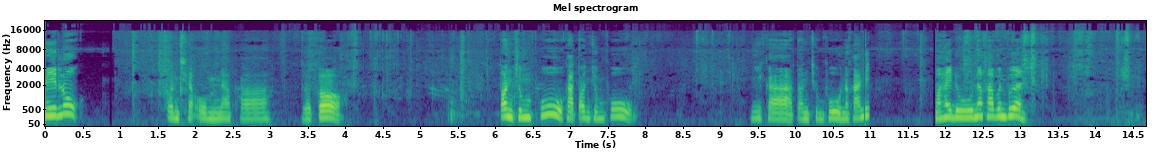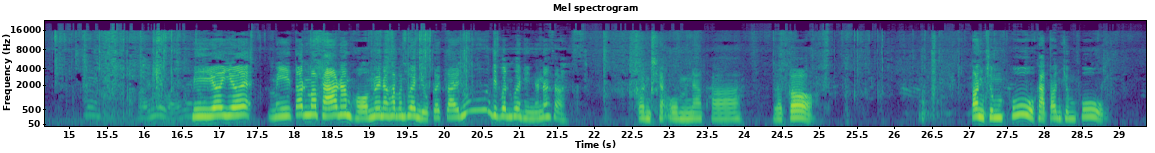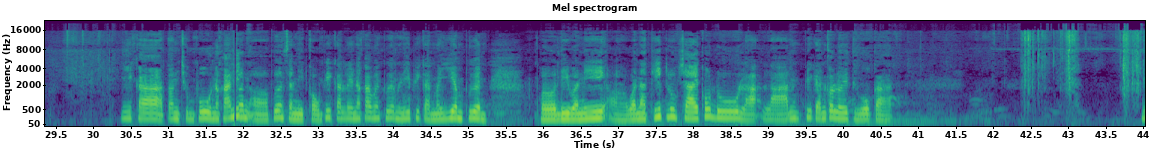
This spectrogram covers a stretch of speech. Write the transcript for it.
มีลูกต้นชะอมนะคะ แล้วก็ ต้นชมพู่ค่ะ ต้นชมพู่นี่ค่ะต้นชมพู่นะคะนี่ มาให้ดูนะคะเพื่อนๆ มีเยอะๆมีต้นมะพร้าวน้ำหอมด้วยนะคะเพื่อนๆ อยู่ไกลๆนู้นที่เพื่อนๆเห็นนั่นนะคะต้นชะอมนะคะ แล้วก็ ต้นชมพู่ค่ะต้นชมพู่นี่ค่ะต้นชมพู่นะคะเพื่อนเออเพื่อนสนิทของพี่กันเลยนะคะ เพื่อนๆวันนี้พี่กันมาเยี่ยมเพื่อน พอดีวันนี้วันอาทิตย์ลูกชายเขาดูหลาหลานพี่กันก็เลยถือโอกาส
